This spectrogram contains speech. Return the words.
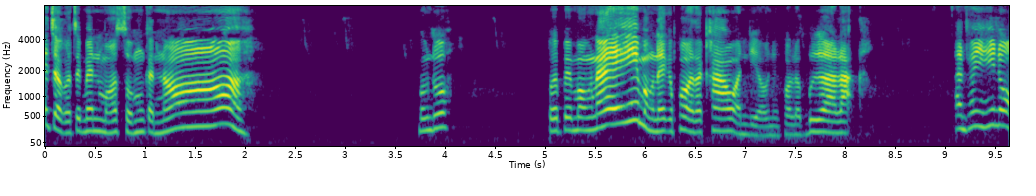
ยเจ้าก็จะเป็นเหมาะสมกันเนาะเบิ่งดู เปิดไปมองไหนมองไหนก็พอแตะข้าวอันเดียวนี่พอละเบื่อละ อันพ่อใหญ่ฮิโน่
